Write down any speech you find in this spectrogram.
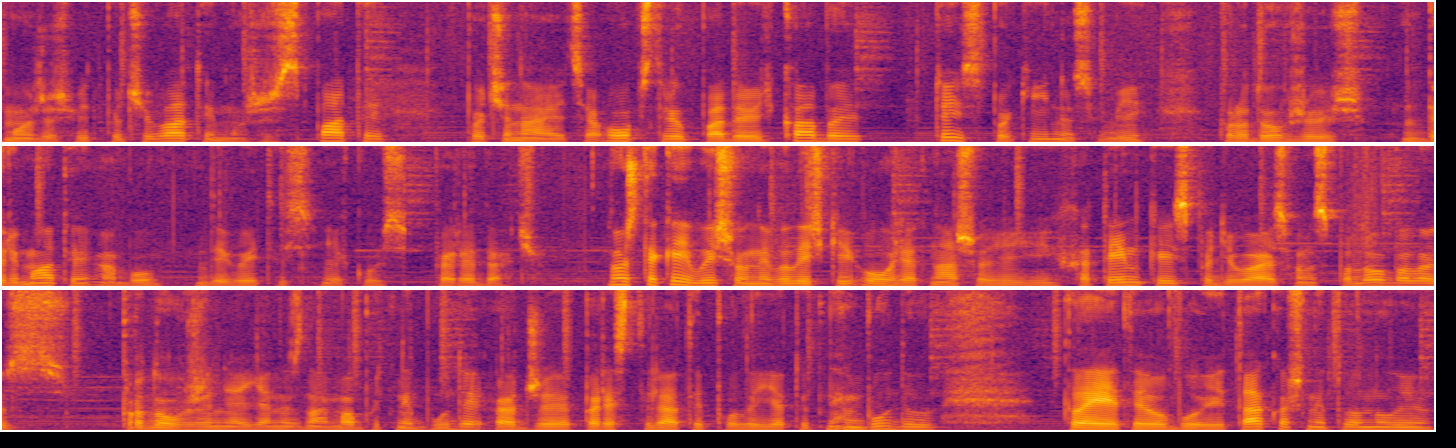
можеш відпочивати, можеш спати, починається обстріл, падають каби, ти спокійно собі продовжуєш дрімати або дивитись якусь передачу. Ну, ось такий вийшов невеличкий огляд нашої хатинки. Сподіваюсь, вам сподобалось. Продовження, я не знаю, мабуть, не буде, адже перестеляти поли я тут не буду. Клеїти обої також не планую.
